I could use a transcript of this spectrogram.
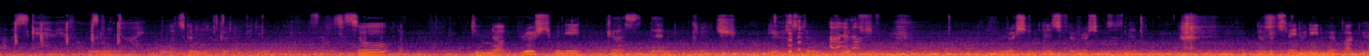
That was scary. I thought I was going to die. Well, that's going to look good on video. It's. So, do not rush. We need gas, then clutch. You just do I like clutch. Russian is for Russians, isn't it? Now, which lane do we need to move back to?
